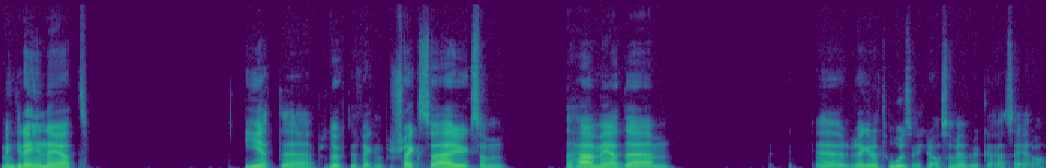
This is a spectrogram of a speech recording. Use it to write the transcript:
men grejen är ju att i ett eh, produktutvecklingsprojekt så är det ju liksom det här med ehm, eh, regulatoriska krav som jag brukar säga då.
